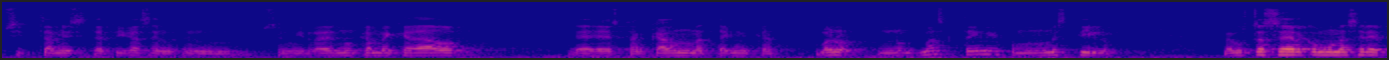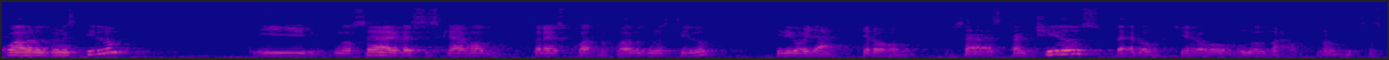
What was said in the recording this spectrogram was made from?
si, también si te fijas en, en, pues, en mis redes, nunca me he quedado eh, estancado en una técnica. Bueno, no- más que técnica, como en un estilo. Me gusta hacer como una serie de cuadros de un estilo y no sé, hay veces que hago tres, cuatro cuadros de un estilo y digo, ya, quiero, o sea, están chidos, pero quiero unos nuevos, ¿no? Entonces,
